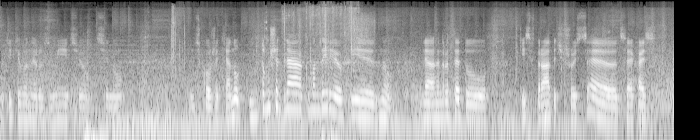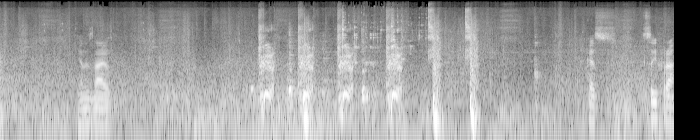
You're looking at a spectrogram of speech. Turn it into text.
Бо тільки вони розуміють цю ціну людського життя. Ну, тому що для командирів і ну, для генералітету якісь втрати чи щось, це, це якась. Я не знаю. Якась цифра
